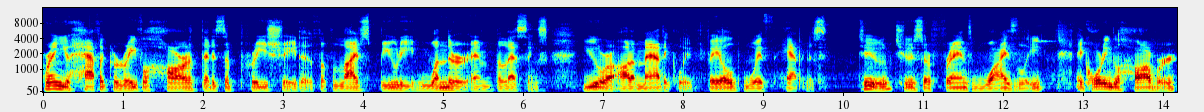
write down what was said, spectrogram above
When you have a grateful heart that is appreciative of life's beauty, wonder, and blessings, you are automatically filled with happiness. 2. Choose your friends wisely. According to Harvard,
